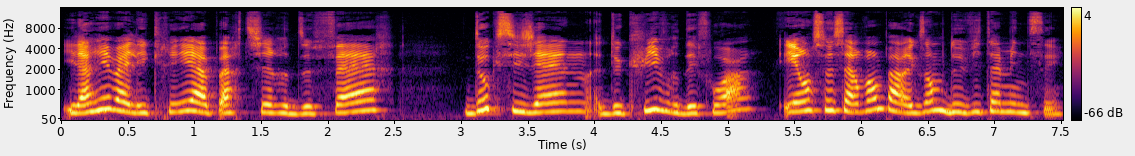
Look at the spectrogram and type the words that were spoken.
il arrive à les créer à partir de fer, d'oxygène, de cuivre des fois, et en se servant par exemple de vitamine C.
